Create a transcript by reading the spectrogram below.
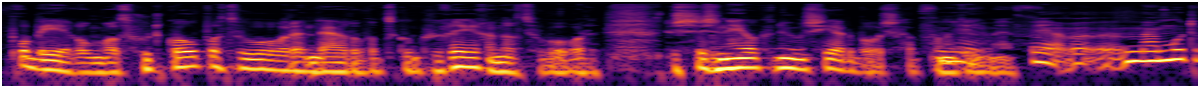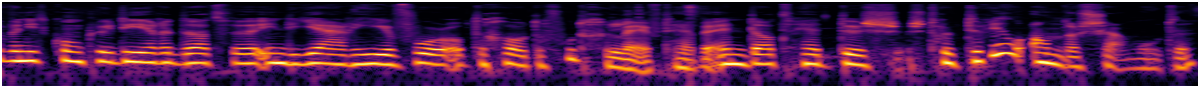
proberen om wat goedkoper te worden. En daardoor wat concurrerender te worden. Dus het is een heel genuanceerde boodschap van het ja, IMF. Ja, maar moeten we niet concluderen dat we in de jaren hiervoor op de grote voet geleefd hebben. En dat het dus structureel anders zou moeten?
